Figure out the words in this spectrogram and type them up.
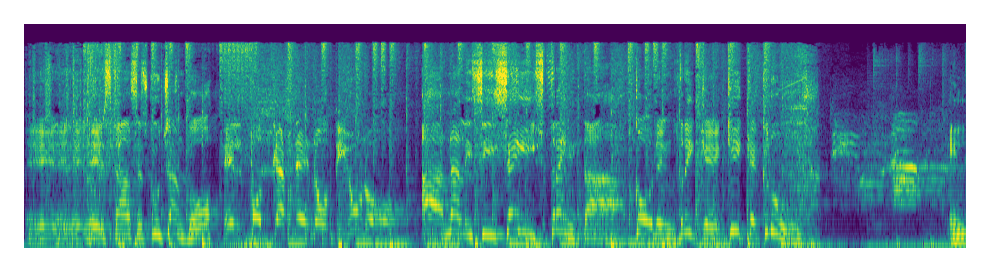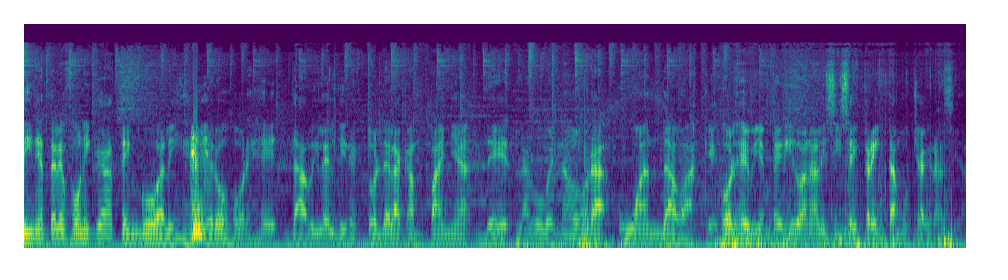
Eh, estás escuchando el podcast de Noti1. Análisis 630 con Enrique Quique Cruz. En línea telefónica tengo al ingeniero Jorge Dávila, el director de la campaña de la gobernadora Wanda Vázquez. Jorge, bienvenido a Análisis 630, muchas gracias.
